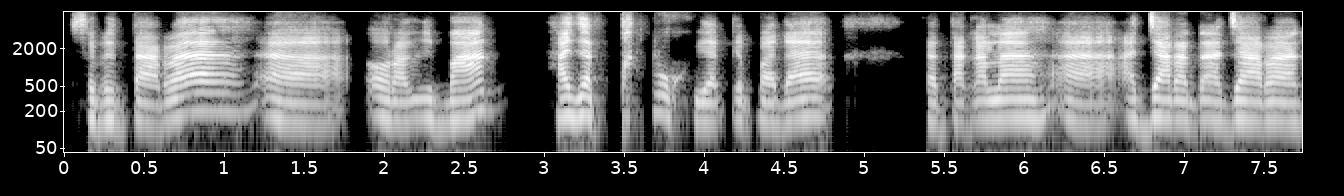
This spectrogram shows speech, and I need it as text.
sementara eh, orang iman hanya takluk ya kepada katakanlah ajaran-ajaran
